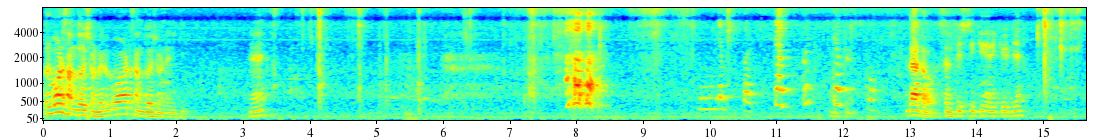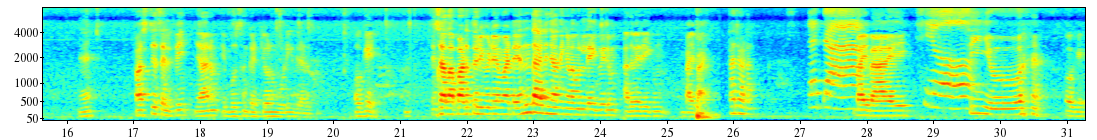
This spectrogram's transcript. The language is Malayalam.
ഒരുപാട് സന്തോഷമുണ്ട് ഒരുപാട് സന്തോഷമുണ്ട് എനിക്ക്. ഏഹ് ഇതാട്ടോ സെൽഫി സ്റ്റിക്ക് എനിക്ക് കിട്ടിയ. ഏ? ഫസ്റ്റ് സെൽഫി ഞാനും ഇബൂസും കെട്ടിയോളും കൂടി ഇതിലെടുക്കും ഓക്കെ ഇൻഷാല്ല അപ്പം അടുത്തൊരു വീഡിയോ ആയിട്ട് എന്തായാലും ഞാൻ നിങ്ങളുടെ മുന്നിലേക്ക് വരും. അതുവരേക്കും bye bye bye bye see you okay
